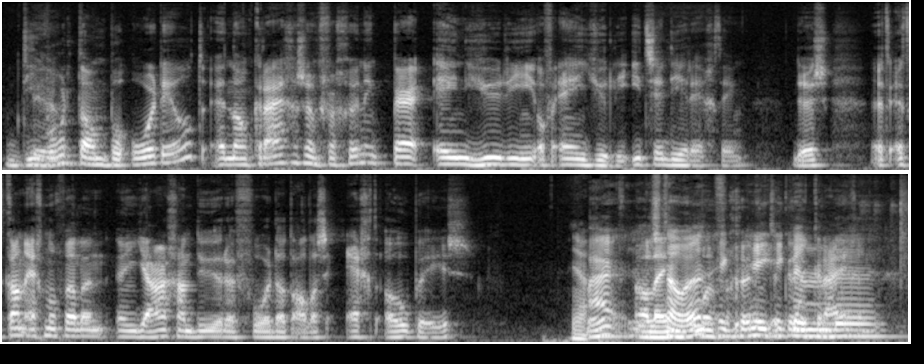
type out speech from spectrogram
Die Ja. wordt dan beoordeeld en dan krijgen ze een vergunning per 1 juni of 1 juli. Iets in die richting. Dus het, het kan echt nog wel een, een jaar gaan duren voordat alles echt open is. Ja. Maar Alleen stel, om hè, een ik, vergunning ik, te ik kunnen ben... krijgen. eh,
